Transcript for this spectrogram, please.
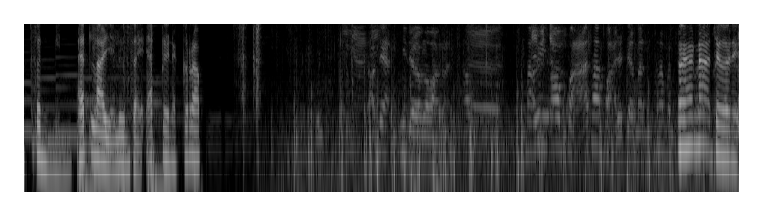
Apple Mint แอดไลน์อย่าลืมใส่แอดด้วยนะครับตอนเนี้ยที่เดิมระวังอะเออถ้าวิ่งอ้อมขวาถ้าขวาจะเจอมันถ้ามันเฮ้ยข้างหน้าเจอเนี่ย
